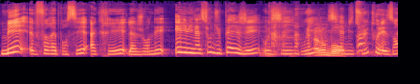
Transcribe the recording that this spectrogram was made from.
Mais il faudrait penser à créer la journée élimination du PSG aussi. Oui, on s'y habitue tous les ans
